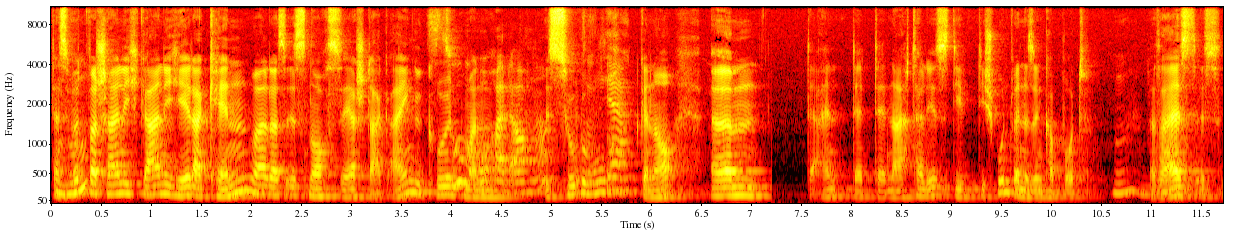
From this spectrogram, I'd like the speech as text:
Das mhm. wird wahrscheinlich gar nicht jeder kennen, weil das ist noch sehr stark eingegrünt. Zugewuchert Man auch, ne? Ist zugewuchert, also, ja. genau. Ähm, der, der, der, Nachteil ist, die, die Spundwände sind kaputt. Mhm. Das heißt, es,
